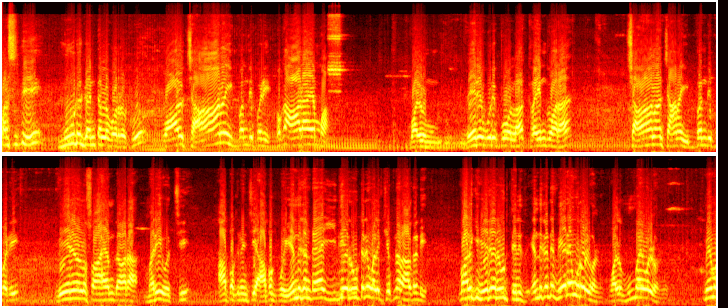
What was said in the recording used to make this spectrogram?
పరిస్థితి మూడు గంటల వరకు వాళ్ళు చాలా ఇబ్బంది పడి ఒక ఆడాయమ్మ. వాళ్ళు వేరే ఊరి ట్రైన్ ద్వారా చాలా చాలా ఇబ్బంది పడి వేరే వాళ్ళ సహాయం ద్వారా మరీ వచ్చి ఆ పక్క నుంచి ఆ పక్క పోయి ఎందుకంటే ఇదే రూట్ అని వాళ్ళకి చెప్పినారు ఆల్రెడీ. వాళ్ళకి వేరే రూట్ తెలియదు ఎందుకంటే వేరే ఊరు వాళ్ళు. వాళ్ళు ముంబై వాళ్ళు వాళ్ళు. మేము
